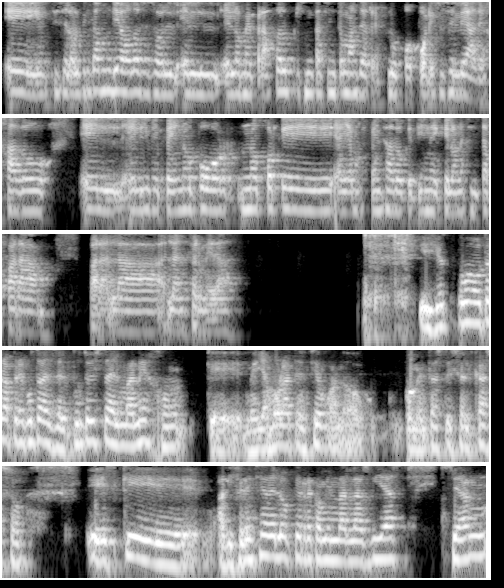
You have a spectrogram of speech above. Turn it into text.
eh, si se lo olvida un día o dos, eso, el, el, omeprazol presenta síntomas de reflujo. Por eso se le ha dejado el, el IVP, no por, no porque hayamos pensado que tiene, que lo necesita para, para la enfermedad. Y yo tengo otra pregunta desde el punto de vista del manejo que me llamó la atención cuando comentasteis el caso, es que, a diferencia de lo que recomiendan las guías, se han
